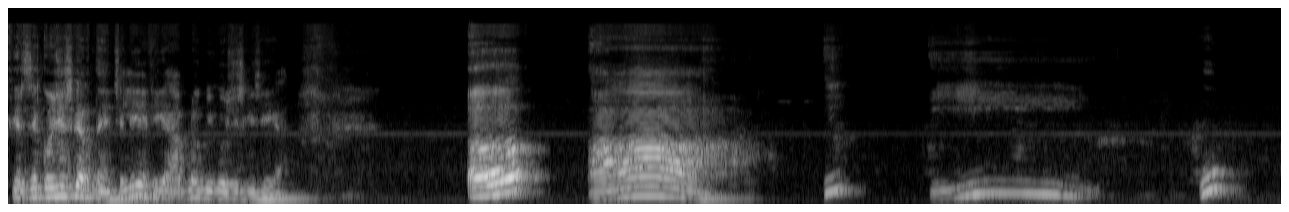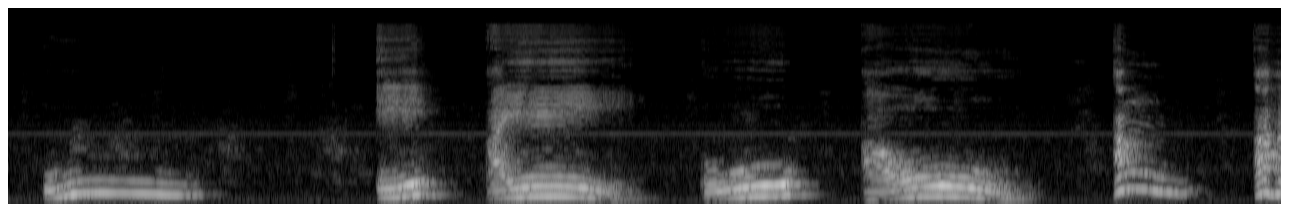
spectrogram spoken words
फिर से कोशिश करते हैं, चलिए, ठीक है, आप लोग भी कोशिश कीजिएगा। अ, आ उ, ए, आए, ओ, आओ, अंग, आह।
